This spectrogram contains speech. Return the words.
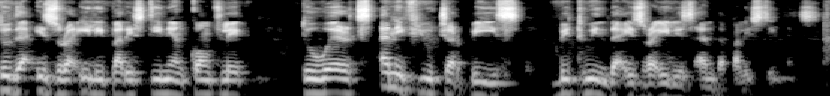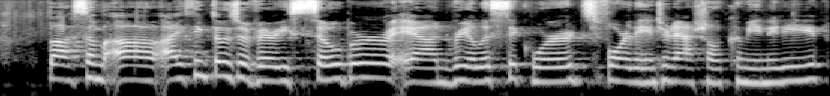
to the Israeli Palestinian conflict towards any future peace between the Israelis and the Palestinians. Bassem, uh, I think those are very sober and realistic words for the international community.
